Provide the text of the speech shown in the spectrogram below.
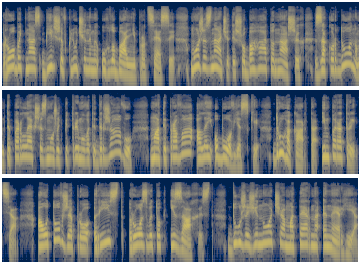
робить нас більше включеними у глобальні процеси. Може значити, що багато наших за кордоном тепер легше зможуть підтримувати державу, мати права, але й обов'язки. Друга карта імператриця. А ото вже про ріст, розвиток і захист. Дуже жіноча матерна енергія.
